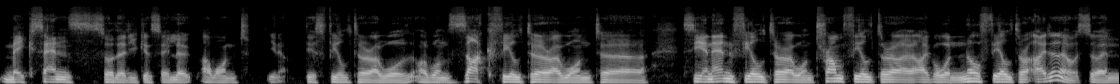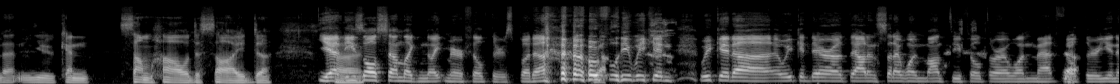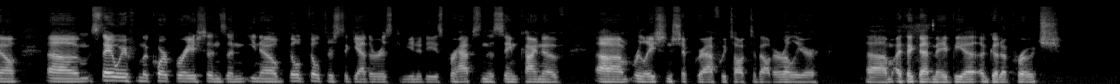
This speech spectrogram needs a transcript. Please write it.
makes sense so that you can say look i want you know this filter. I want i want zuck filter. I want uh, cnn filter. I want trump filter. I, I, want no filter. I don't know. So and, and you can somehow decide uh, yeah, uh, these all sound like nightmare filters, but uh, hopefully yeah. we can we can uh, we can narrow it down. Instead, I want Monty filter, I want Matt filter. Yeah. You know, um, stay away from the corporations and you know build filters together as communities, perhaps in the same kind of um, relationship graph we talked about earlier. Um, I think that may be a, a good approach.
